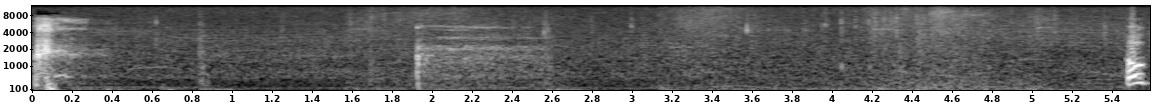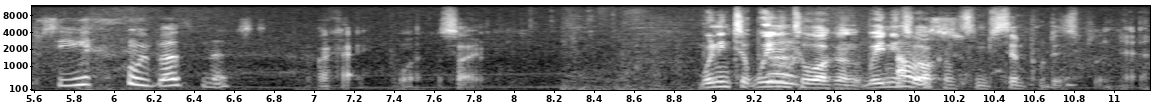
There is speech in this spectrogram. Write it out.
Oopsie, we both missed. Okay, well, so we need to we need to work on we need to Oh, work on some simple discipline here.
